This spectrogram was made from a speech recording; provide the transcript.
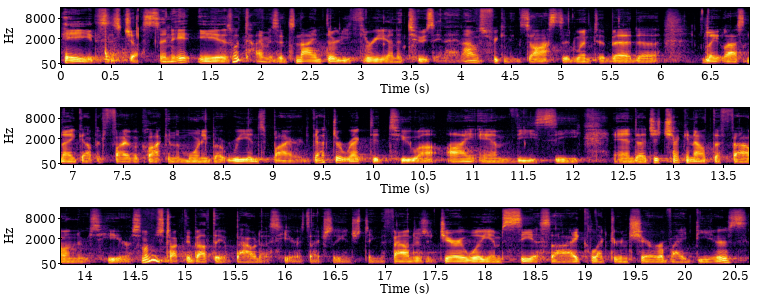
Hey, this is Justin. It is what time is it? It's 9:33 on a Tuesday night. I was freaking exhausted. Went to bed uh, late last night. Got up at five o'clock in the morning, but re-inspired. Got directed to uh, IMVC and uh, just checking out the founders here. So let me just talk about the about us here. It's actually interesting. The founders are Jerry Williams, CSI, collector and sharer of ideas,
